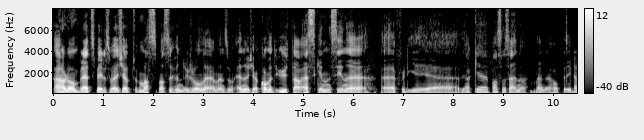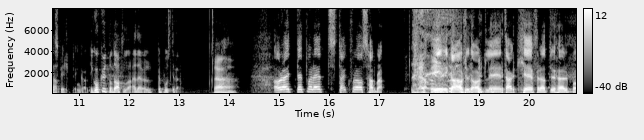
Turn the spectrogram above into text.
Jeg har noen brettspill som jeg har kjøpt for masse masse hundre kroner, men som ennå ikke har kommet ut av esken sine eh, fordi eh, de har ikke passa seg ennå. Men jeg håper de blir Ja. spilt en gang. De går ikke ut på data, da, er det vel det positive. ja. All right, dette var det. Takk for oss. Ha det bra. Vi, vi kan avslutte ordentlig. Takk for at du hører på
